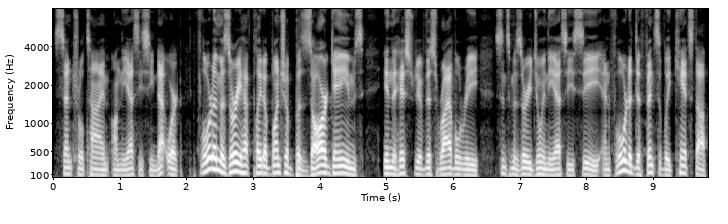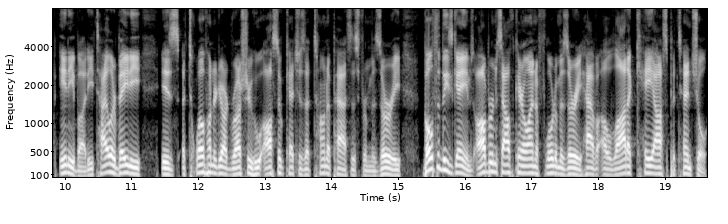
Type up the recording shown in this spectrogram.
Central Time on the SEC Network. Florida and Missouri have played a bunch of bizarre games in the history of this rivalry since Missouri joined the SEC, and Florida defensively can't stop anybody. Tyler Badie is a 1,200 yard rusher who also catches a ton of passes for Missouri. Both of these games, Auburn, South Carolina, Florida, Missouri, have a lot of chaos potential.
